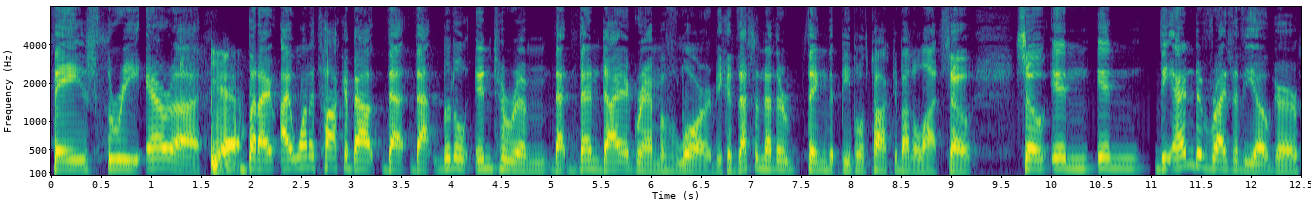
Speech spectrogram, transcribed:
phase three era. Yeah. But I, I want to talk about that, that little interim, that Venn diagram of lore, because that's another thing that people have talked about a lot. So, so in in the end of Rise of the Ogre,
